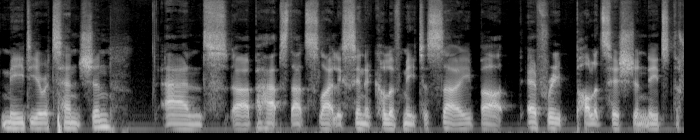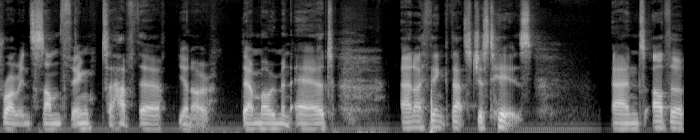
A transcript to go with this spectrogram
media attention. And uh, perhaps that's slightly cynical of me to say, but every politician needs to throw in something to have their, you know, their moment aired. And I think that's just his and other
